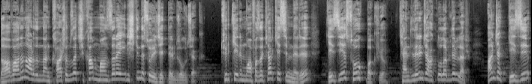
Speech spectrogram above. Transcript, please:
davanın ardından karşımıza çıkan manzaraya ilişkin de söyleyeceklerimiz olacak. Türkiye'nin muhafazakar kesimleri Gezi'ye soğuk bakıyor. Kendilerince haklı olabilirler. Ancak Gezi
